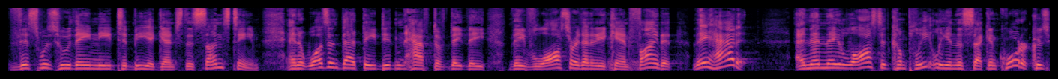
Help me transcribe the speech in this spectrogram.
This was who they need to be against this Suns team. And it wasn't that they didn't have to they they they've lost their identity, can't find it. They had it and then they lost it completely in the second quarter. Because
